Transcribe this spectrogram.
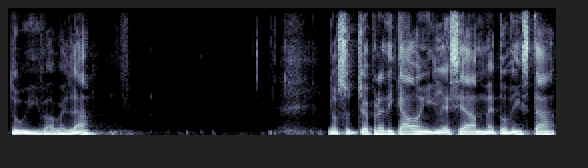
tú ibas, ¿verdad? Yo he predicado en iglesias metodistas,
